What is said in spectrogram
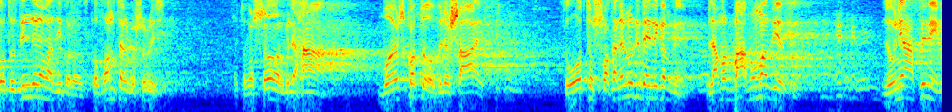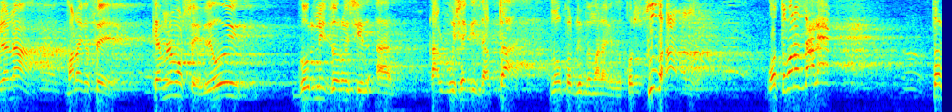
কতদিন ধরে মাঝি করা হচ্ছে? পঞ্চাশ বছর হয়েছে এত বছর বলে হ্যাঁ বয়স কত? বলে, ষাট। তো ও তো সকালে নদীতে এলি কেমনে? বলে, আমার বাপ মাঝি আছে। উনি আসেনি? বলে, না, মারা গেছে। কেমনে মরছে? ওই ঘূর্ণি জ্বর হয়েছিল আর কাল বৈশাখী যাত্রা নৌকা ডুবে মারা গেছে। অত বড় জানে তোর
